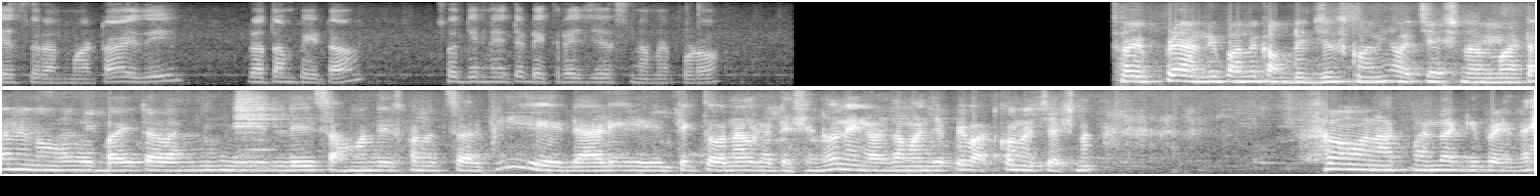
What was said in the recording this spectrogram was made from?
చేస్తారు అనమాట ఇది రథం పీట. సో దీన్ని అయితే డెకరేట్ చేస్తున్నాం ఎప్పుడో. సో ఇప్పుడే అన్ని పనులు కంప్లీట్ చేసుకొని వచ్చేసిన అనమాట నేను బయట అవన్నీ వెళ్ళి సామాన్ తీసుకొని వచ్చేసరికి డాడీ ఇంటికి తోరణాలు కట్టేసిండు. నేను కడదామని చెప్పి పట్టుకొని వచ్చేసిన. సో నాకు పని తగ్గిపోయింది.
